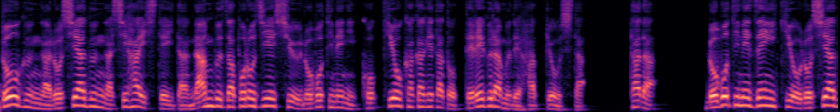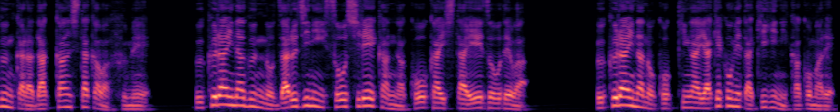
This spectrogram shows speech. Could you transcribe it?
同軍がロシア軍が支配していた南部ザポロジエ州ロボティネに国旗を掲げたとテレグラムで発表した。ただロボティネ全域をロシア軍から奪還したかは不明。ウクライナ軍のザルジニー総司令官が公開した映像ではウクライナの国旗が焼け焦げた木々に囲まれ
